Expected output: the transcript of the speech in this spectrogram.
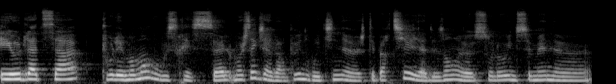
Et au-delà de ça, pour les moments où vous serez seul, moi je sais que j'avais un peu une routine. Euh, j'étais partie euh, il y a deux ans euh, solo une semaine.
